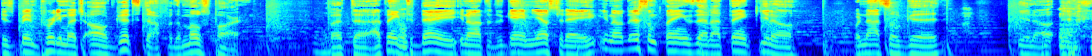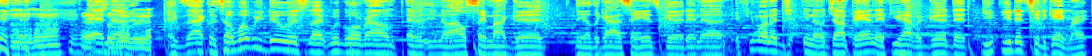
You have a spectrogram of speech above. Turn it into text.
it's been pretty much all good stuff for the most part. But uh, I think today, you know, after the game yesterday, you know, there's some things that I think, you know, were not so good. You know, Mm-hmm. and, uh, exactly. So what we do is like we'll go around. And, you know, I'll say my good. The other guy say it's good. And uh, if you want to, you know, jump in, if you have a good that you, you did see the game, right?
